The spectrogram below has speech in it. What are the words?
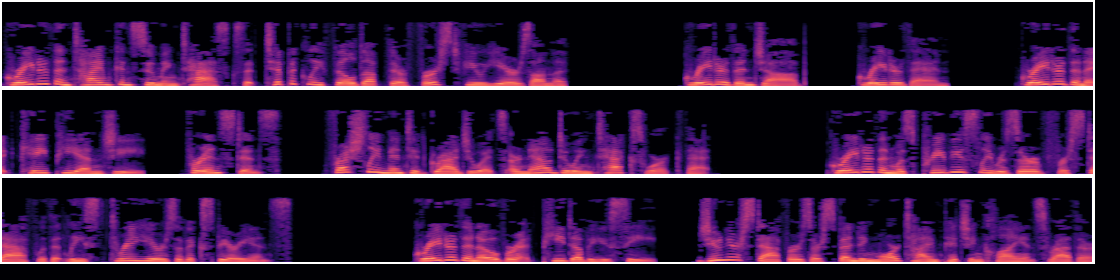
greater than time-consuming tasks that typically filled up their first few years on the greater than job, greater than, greater than at KPMG. For instance, freshly minted graduates are now doing tax work that greater than was previously reserved for staff with at least three years of experience. Greater than over at PwC, junior staffers are spending more time pitching clients rather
